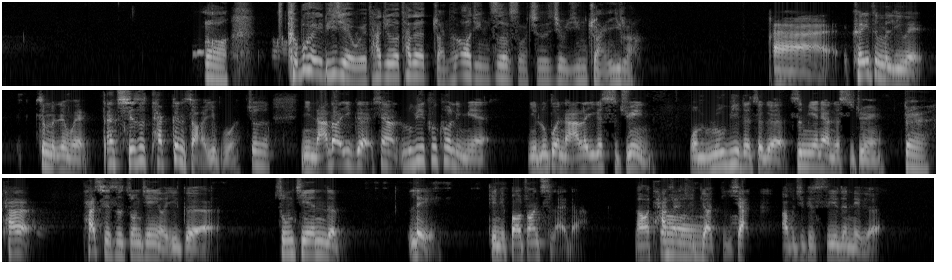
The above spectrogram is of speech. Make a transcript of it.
哦，可不可以理解为他就说他在转成二进制的时候，其实就已经转译了？哎、可以这么理解，这么认为，但其实它更早一步，就是你拿到一个像 Ruby Coco 里面，你如果拿了一个 string，我们 Ruby 的这个字面量的 string，对，它它其实中间有一个中间的类给你包装起来的，然后它再去调底下 Object C 的那个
